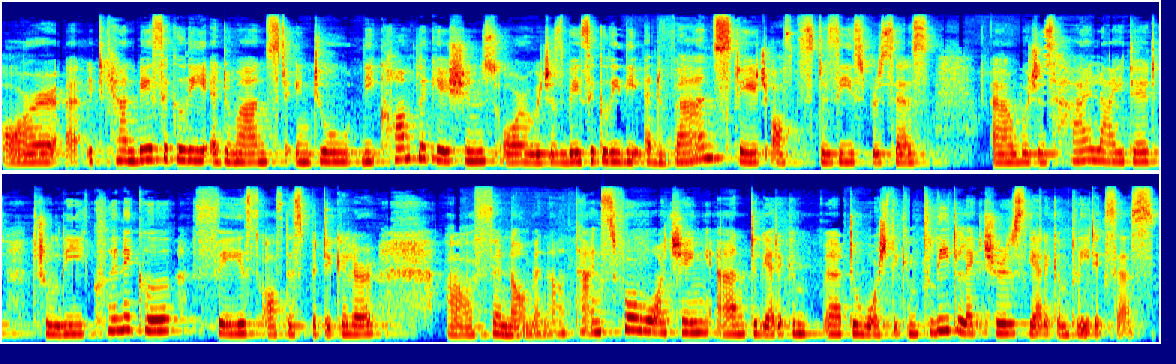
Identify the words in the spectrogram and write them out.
or uh, it can basically advance into the complications, or which is basically the advanced stage of this disease process uh, which is highlighted through the clinical phase of this particular uh, phenomena. Thanks for watching and to get a uh, to watch the complete lectures, get a complete access.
